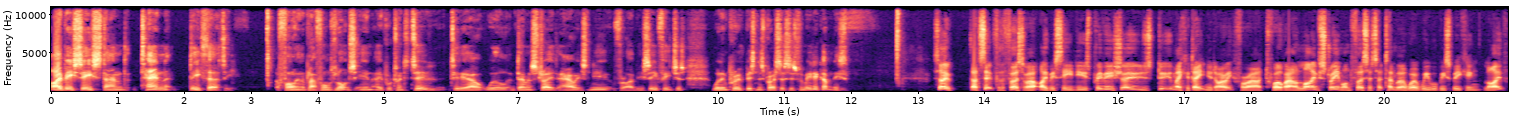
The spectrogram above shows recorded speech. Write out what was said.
IBC stand 10 D30. Following the platform's launch in April 22, TDL will demonstrate how its new for IBC features will improve business processes for media companies. So that's it for the first of our IBC News preview shows. Do make a date in your diary for our 12 hour live stream on 1st of September, where we will be speaking live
